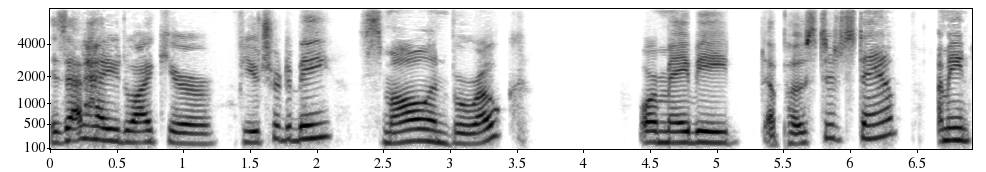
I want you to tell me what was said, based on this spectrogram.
Is that how you'd like your future to be? Small and broke? Or maybe a postage stamp? I mean,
